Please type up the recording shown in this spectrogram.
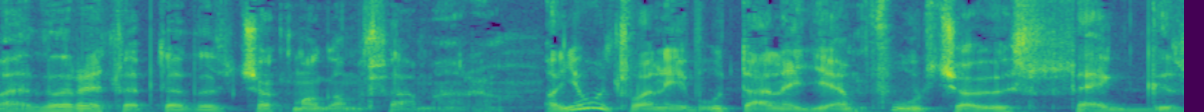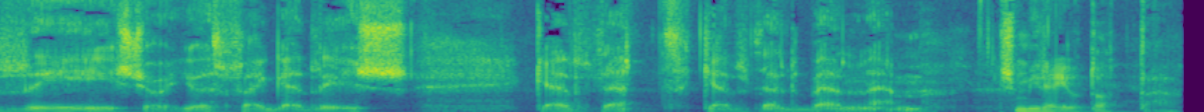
ez a recept ez csak magam számára. A 80 év után egy ilyen furcsa összegzés, vagy összegezés kezdett, kezdett bennem. És mire jutottál?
